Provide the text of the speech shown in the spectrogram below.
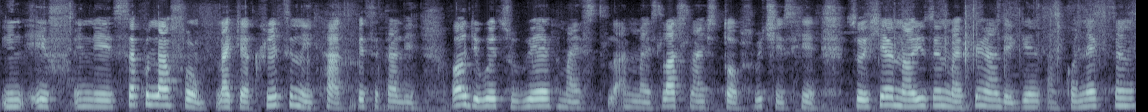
in a in a circular form like you're creating a arc basically all the way to where my my slash line stops which is here. So here now using my free hand again i'm connecting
